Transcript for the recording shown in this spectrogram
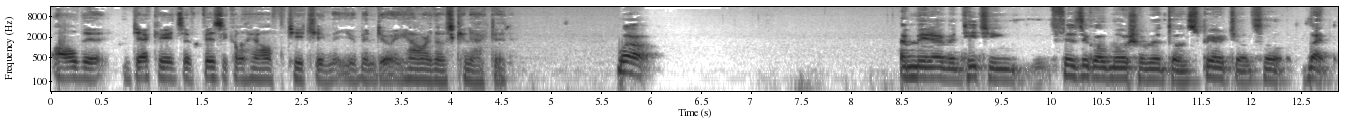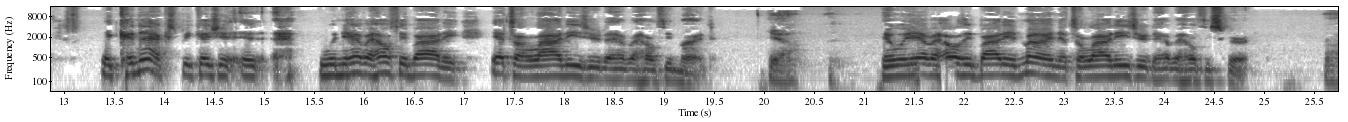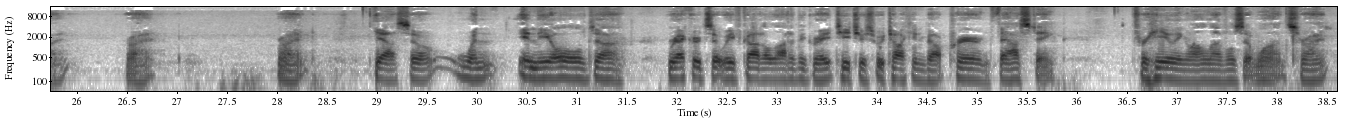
all the decades of physical health teaching that you've been doing? How are those connected? Well, I mean, I've been teaching physical, emotional, mental, and spiritual. So, but it connects because you, it, when you have a healthy body, it's a lot easier to have a healthy mind. Yeah. And when you have a healthy body and mind, it's a lot easier to have a healthy spirit. Right. Right. Right. Yeah. So when in the old uh, records that we've got, a lot of the great teachers were talking about prayer and fasting for healing all levels at once, right?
